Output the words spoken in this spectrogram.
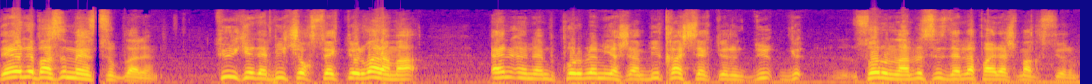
Değerli basın mensupları, Türkiye'de birçok sektör var ama en önemli problemi yaşayan birkaç sektörün sorunlarını sizlerle paylaşmak istiyorum.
